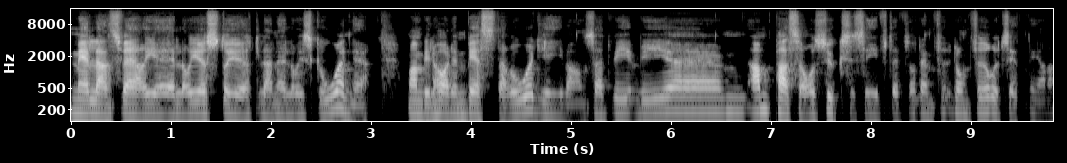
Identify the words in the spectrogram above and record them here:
Mellansverige eller i Östergötland eller i Skåne. Man vill ha den bästa rådgivaren så att vi, vi eh, anpassar oss successivt efter den, de förutsättningarna.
